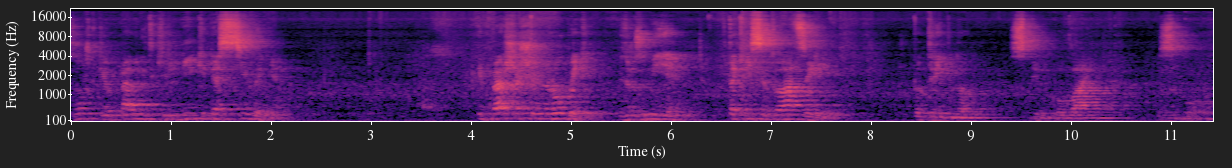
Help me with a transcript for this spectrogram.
знову ж таки певні такі ліки для зцілення. І перше, що він робить, він розуміє, в такій ситуації потрібно спілкування з Богом.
